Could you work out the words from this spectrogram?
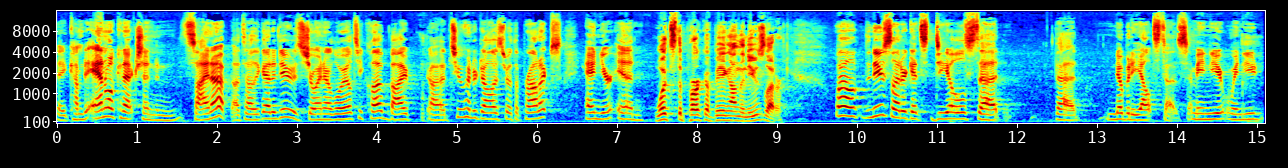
They come to Animal Connection and sign up. That's all they got to do is join our loyalty club, buy uh, $200 worth of products, and you're in. What's the perk of being on the newsletter? Well, the newsletter gets deals that that nobody else does. I mean, you, when you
